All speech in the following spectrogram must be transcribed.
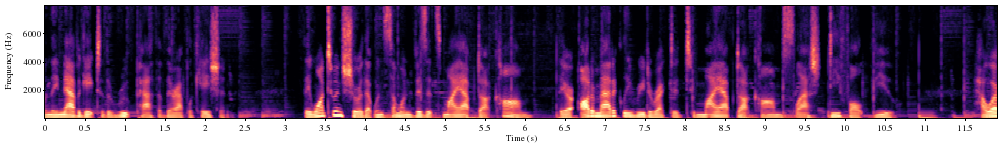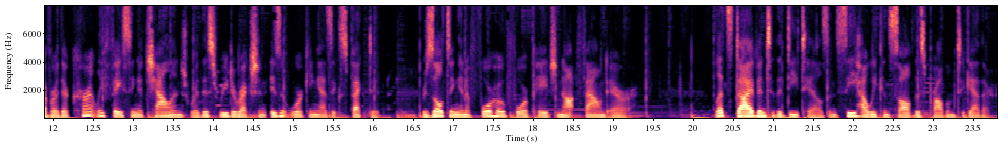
when they navigate to the root path of their application. They want to ensure that when someone visits myapp.com, they are automatically redirected to myapp.com slash default view. However, they're currently facing a challenge where this redirection isn't working as expected, resulting in a 404 page not found error. Let's dive into the details and see how we can solve this problem together.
